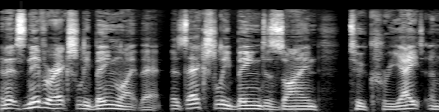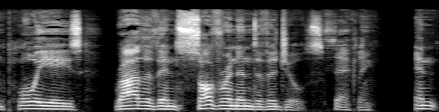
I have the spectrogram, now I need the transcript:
And it's never actually been like that. It's actually been designed to create employees rather than sovereign individuals. Exactly. And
